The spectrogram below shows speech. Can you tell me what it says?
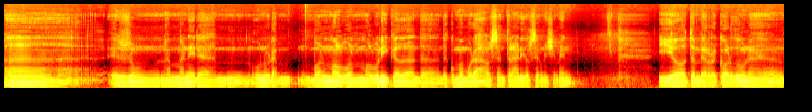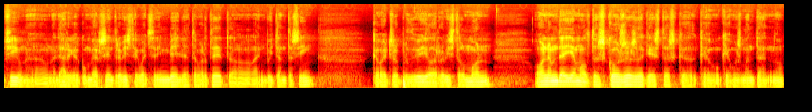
Uh, és una manera honora, bon, molt, bon, molt bonica de, de, de commemorar el centenari del seu naixement. I jo també recordo una, en fi, una, una llarga conversa i entrevista que vaig tenir amb ell a Tabertet l'any 85, que vaig reproduir a la revista El Món, on em deia moltes coses d'aquestes que, que, que heu esmentat. No?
